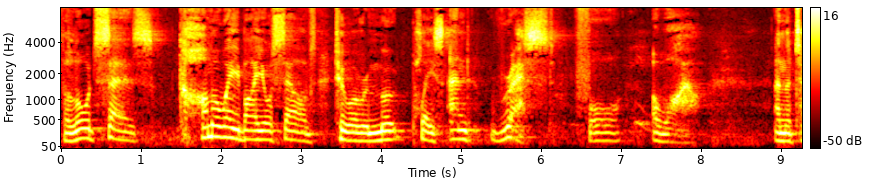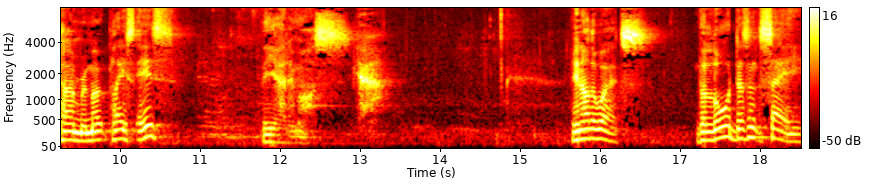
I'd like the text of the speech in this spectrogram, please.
the Lord says, Come away by yourselves to a remote place and rest for a while. And the term remote place is the eremos. Yeah. In other words, the Lord doesn't say,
